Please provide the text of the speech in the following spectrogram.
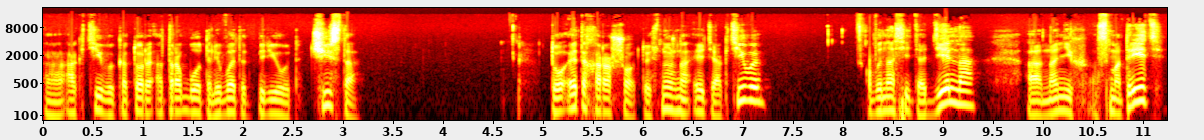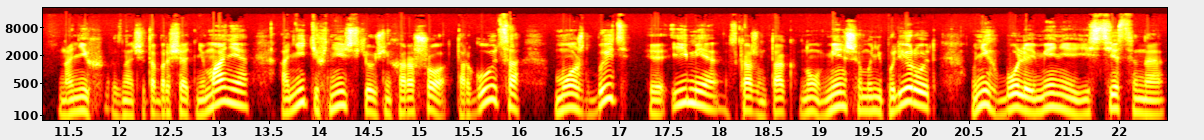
э, активы, которые отработали в этот период чисто, то это хорошо. То есть нужно эти активы выносить отдельно, э, на них смотреть, на них, значит, обращать внимание. Они технически очень хорошо торгуются. Может быть, э, ими, скажем так, ну, меньше манипулируют. У них более-менее естественное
